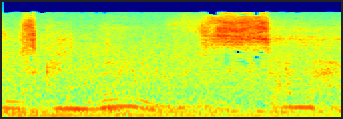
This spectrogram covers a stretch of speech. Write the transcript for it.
Statues can move somehow.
